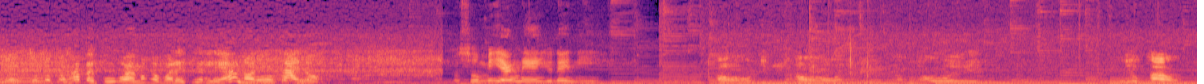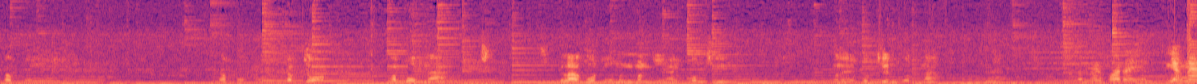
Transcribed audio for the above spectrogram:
เดียวต้นละบาท ถ้าไปปลูกไว้มันก็บ่ได้ขึ้นแล้วเนอนดินทรายเนาะผสมมีหยังแหน่อยู่ในนี้เอาดินเอาเอาเอาเอาไอ้ปุ๋ยมะพร้าวกับไอ้ กับไอ้กับจอกกับปกหนาเวลาหดเนี่ยมันมันมีให้ต้มชื้นมันให้ต้มชื้นหมดนะอืมมันไม่พอได้เปียงน้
